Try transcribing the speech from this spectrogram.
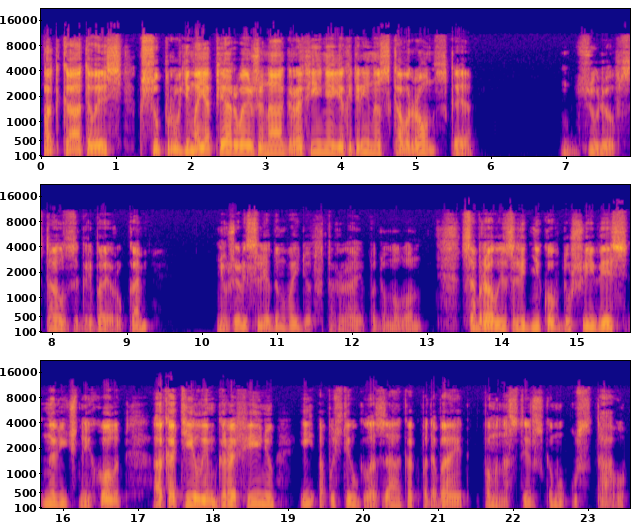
подкатываясь к супруге. «Моя первая жена, графиня Екатерина Скавронская». Джулио встал, загребая руками. Неужели следом войдет вторая, — подумал он. Собрал из ледников души весь наличный холод, окатил им графиню и опустил глаза, как подобает по монастырскому уставу.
